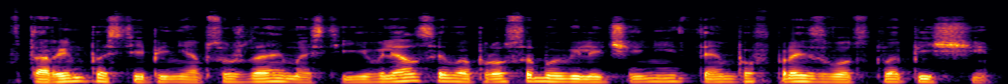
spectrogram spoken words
Вторым по степени обсуждаемости являлся вопрос об увеличении темпов производства пищи.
